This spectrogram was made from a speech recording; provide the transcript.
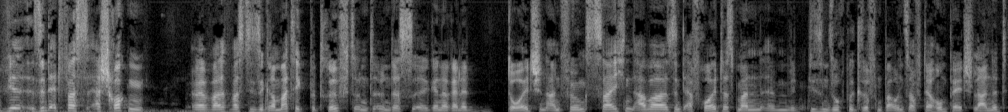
wir sind etwas erschrocken, was, was diese Grammatik betrifft und, und das äh, generelle Deutsch in Anführungszeichen, aber sind erfreut, dass man äh, mit diesen Suchbegriffen bei uns auf der Homepage landet.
